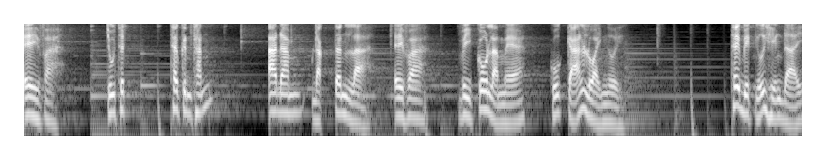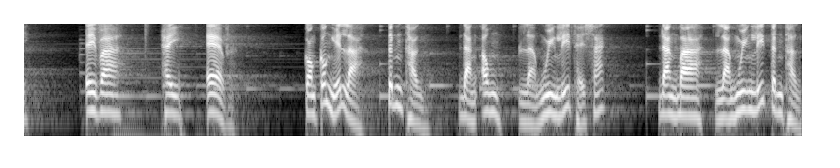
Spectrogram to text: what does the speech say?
Eva. Chú thích, theo Kinh Thánh, Adam đặt tên là Eva vì cô là mẹ của cả loài người. Theo biệt ngữ hiện đại, Eva hay Eve còn có nghĩa là tinh thần đàn ông là nguyên lý thể xác đàn bà là nguyên lý tinh thần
